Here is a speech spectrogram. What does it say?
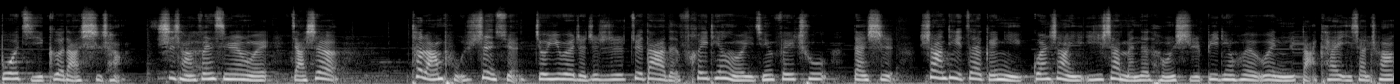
波及各大市场。市场分析认为，假设特朗普胜选就意味着这只最大的黑天鹅已经飞出，但是上帝在给你关上一扇门的同时，必定会为你打开一扇窗。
